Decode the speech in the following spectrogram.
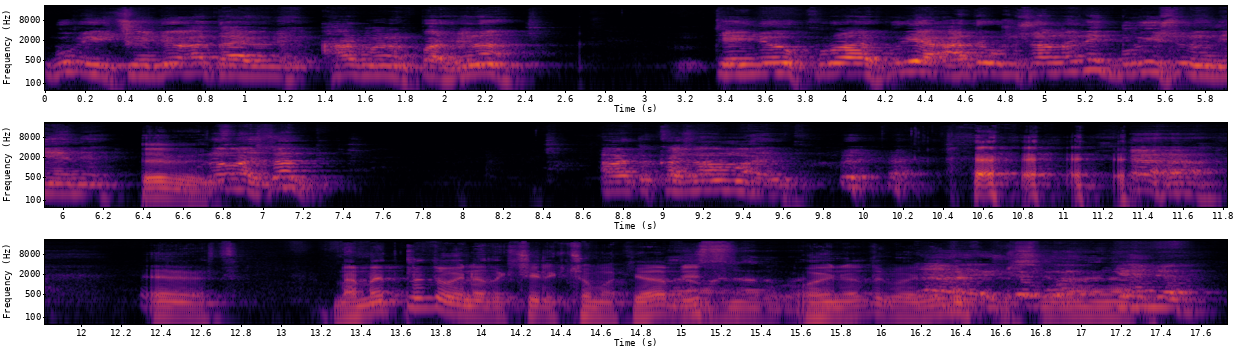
Burayı çocuğu aday harmanın başına. Değneği kurar buraya adı vurursan ne onu yani. Evet. Vuramazsan artık kazanamayım. Evet. Mehmet'le de oynadık çelik çomak ya biz. oynadık, oynadık. oynadık oynadık. Yani işte bu yani.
